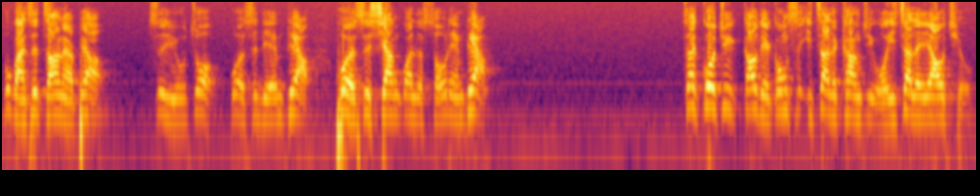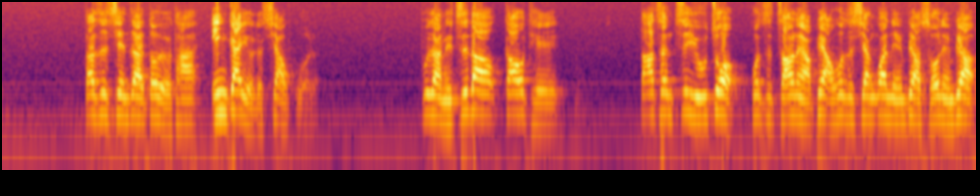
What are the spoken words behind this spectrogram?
不管是早鸟票、自由座，或者是联票，或者是相关的熟联票。在过去，高铁公司一再的抗拒，我一再的要求，但是现在都有它应该有的效果了。部长，你知道高铁搭乘自由座，或是早鸟票，或是相关联票、熟联票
